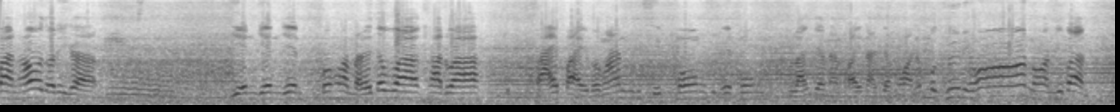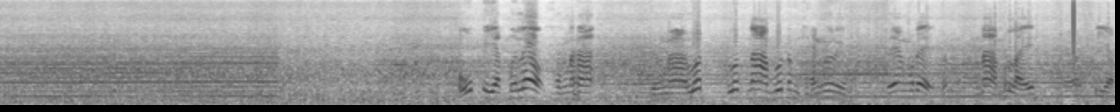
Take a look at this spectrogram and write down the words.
บ้านเฮาตอนนี้ก็เย็นเย็นเย็นก็ฮ้อนมาเลยแต่ว่าคาดว่าสายไปประมาณ 10โมง11โมงหลังจากนั้นไปน่าจะฮ้อนแล้วเมื่อคืนนี่ฮ้อนนอนอยู่บ้านโอ้เปียกหมดแล้วข้างหน้าข้างหน้ารถรถน้ำรถน้ำแข็งเลยแซงไม่ได้น้ำมันไหลเปียก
